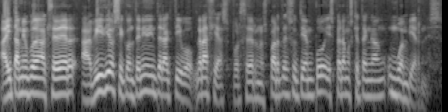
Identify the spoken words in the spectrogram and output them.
Ahí también pueden acceder a vídeos y contenido interactivo. Gracias por cedernos parte de su tiempo y esperamos que tengan un buen viernes.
